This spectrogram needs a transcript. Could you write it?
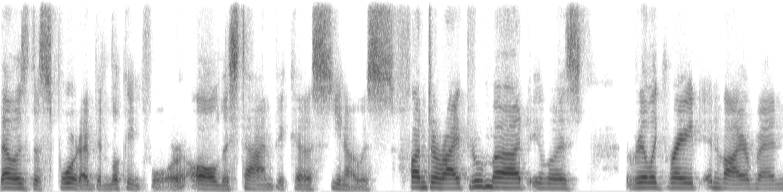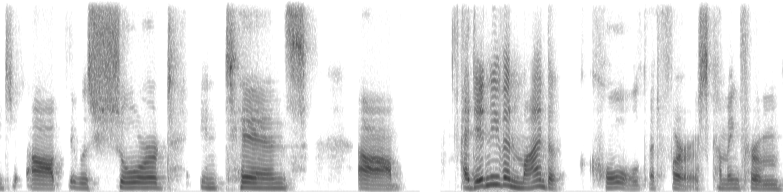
that was the sport I've been looking for all this time because you know it was fun to ride through mud. It was really great environment. Uh, it was short, intense. Uh, I didn't even mind the cold at first, coming from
